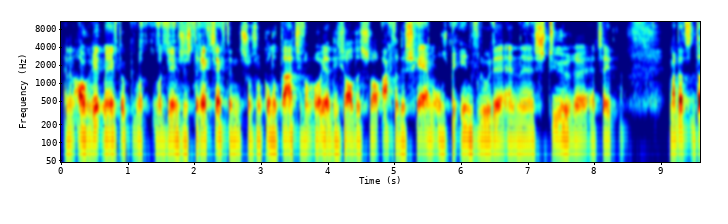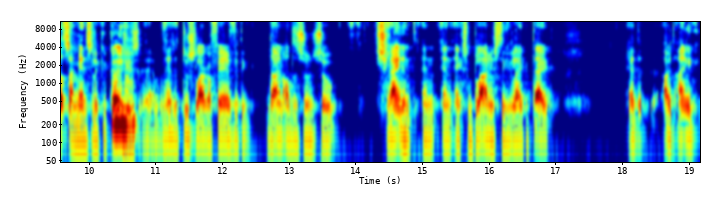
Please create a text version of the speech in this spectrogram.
En een algoritme heeft ook, wat, wat James dus terecht zegt, een soort van connotatie van, oh ja, die zal dus wel achter de schermen ons beïnvloeden en sturen, et cetera. Maar dat, dat zijn menselijke keuzes. Mm -hmm. de toeslagaffaire vind ik daarin altijd zo, zo schrijnend en, en exemplarisch tegelijkertijd. uiteindelijk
